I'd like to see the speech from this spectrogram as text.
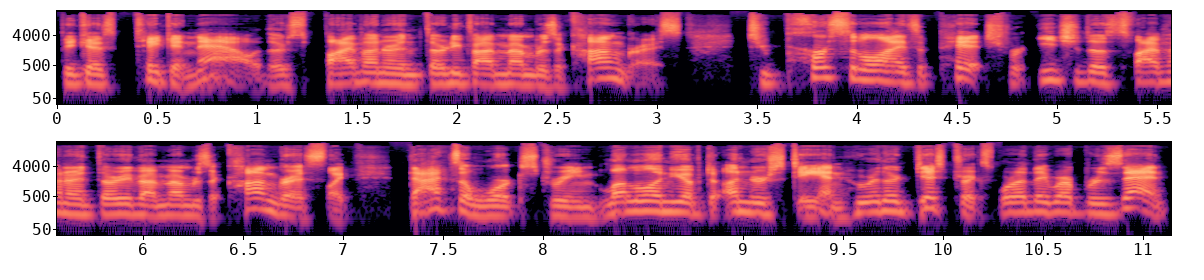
Because take it now, there's 535 members of Congress. To personalize a pitch for each of those 535 members of Congress, like that's a work stream, let alone you have to understand who are their districts, what do they represent,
